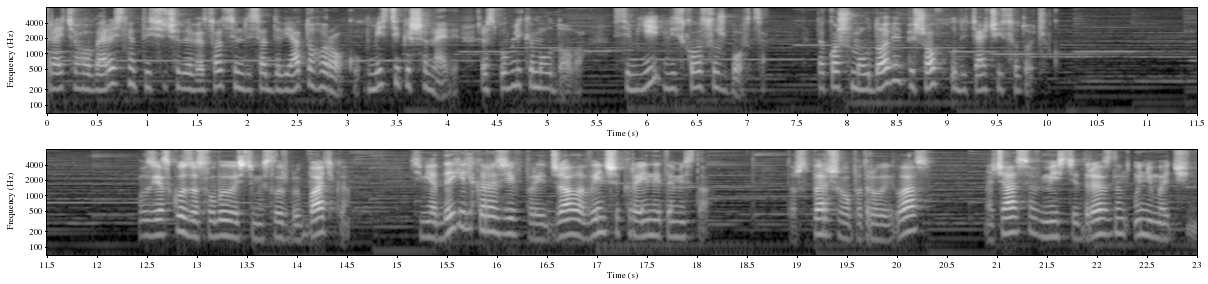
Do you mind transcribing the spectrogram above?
3 вересня 1979 року в місті Кишиневі, Республіки Молдова, в сім'ї військовослужбовця. Також в Молдові пішов у дитячий садочок. У зв'язку з особливостями служби батька, сім'я декілька разів переїжджала в інші країни та міста. Тож з першого по другий клас навчався в місті Дрезден у Німеччині.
